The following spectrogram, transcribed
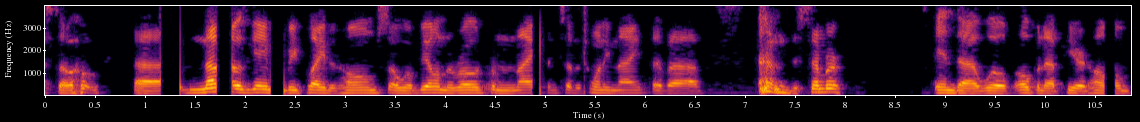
so uh, none of those games will be played at home. So we'll be on the road from the 9th until the 29th of uh, December, and uh, we'll open up here at home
